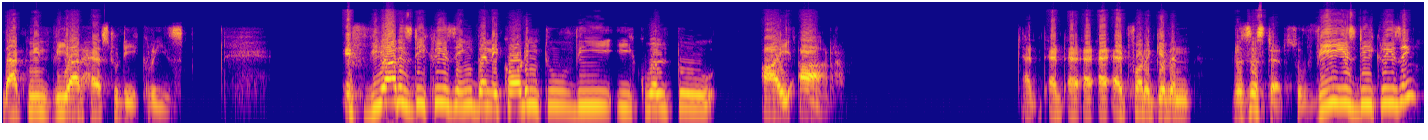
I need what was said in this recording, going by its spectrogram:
That means VR has to decrease. If VR is decreasing then according to V equal to IR at, at, at, at for a given resistor. So V is decreasing,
